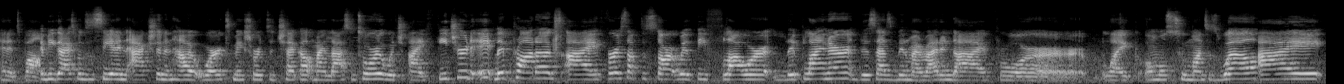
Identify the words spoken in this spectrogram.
and it's bomb. If you guys want to see it in action and how it works, make sure to check out my last tutorial, which I featured it. Lip products, I first have to start with the Flower Lip Liner. This has been my ride and die for like almost two months as well. I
